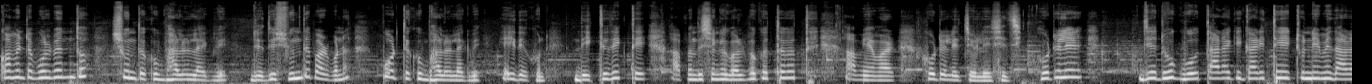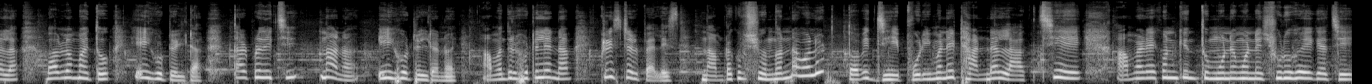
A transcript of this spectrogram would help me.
কমেন্টে বলবেন তো। শুনতে খুব ভালো লাগবে। যদি শুনতে পারব না, পড়তে খুব ভালো লাগবে। এই দেখুন, দেখতে দেখতে আপনাদের সঙ্গে গল্প করতে করতে আমি আমার হোটেলে চলে এসেছি। হোটেলে যে ঢুকবো, তার আগে গাড়ি থেকে একটু নেমে দাঁড়ালাম ভাবলাম হয়তো এই হোটেলটা। তারপরে দেখছি, না না, এই হোটেলটা নয়। আমাদের হোটেলের নাম ক্রিস্টাল প্যালেস। নামটা খুব সুন্দর না বলুন? তবে যে পরিমাণে ঠান্ডা লাগছে, আমার এখন কিন্তু মনে মনে শুরু হয়ে গেছে।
